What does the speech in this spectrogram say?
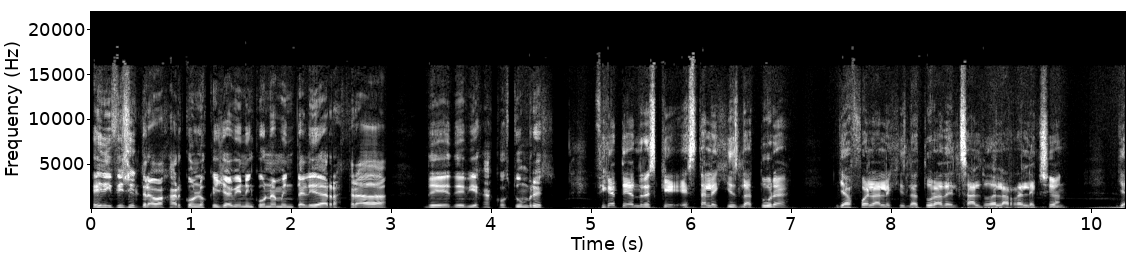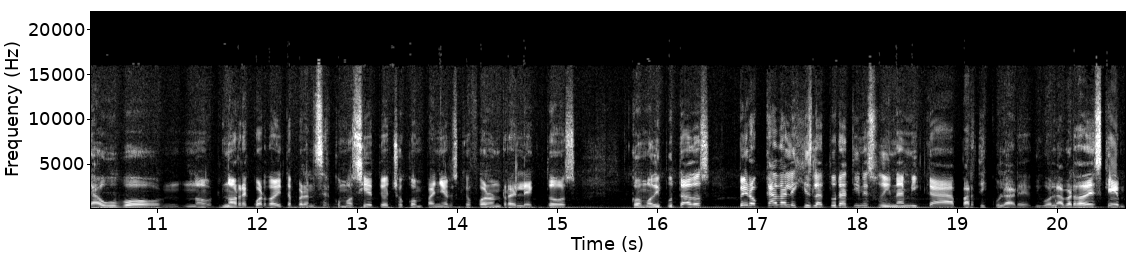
¿Es difícil trabajar con los que ya vienen con una mentalidad arrastrada de, de viejas costumbres? Fíjate, Andrés, que esta legislatura ya fue la legislatura del saldo de la reelección ya hubo, no, no, recuerdo ahorita, pero han de ser como siete, ocho compañeros que fueron reelectos como diputados, pero cada legislatura tiene su dinámica particular. ¿eh? Digo, la verdad es que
